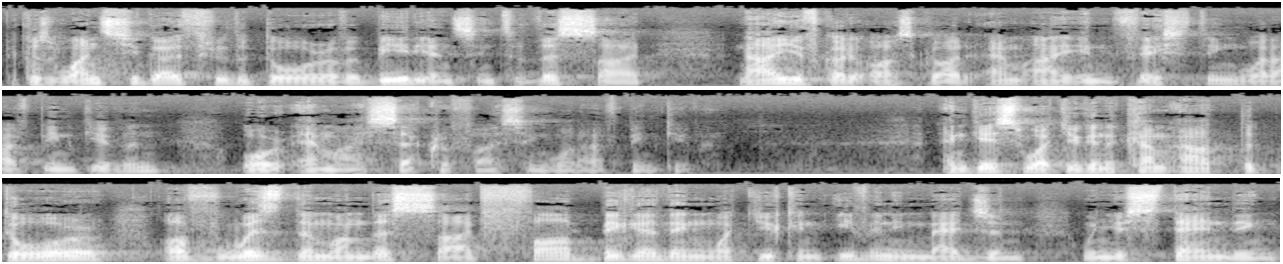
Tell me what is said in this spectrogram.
Because once you go through the door of obedience into this side, now you've got to ask God, am I investing what I've been given or am I sacrificing what I've been given? And guess what? You're going to come out the door of wisdom on this side far bigger than what you can even imagine when you're standing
